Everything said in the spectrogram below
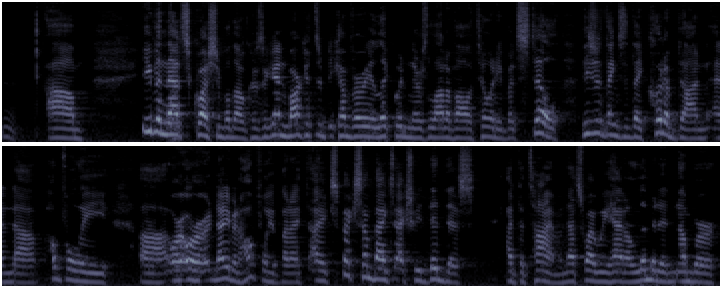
Hmm. Um, even that's questionable though, because again, markets have become very liquid and there's a lot of volatility. But still, these are things that they could have done, and uh, hopefully, uh, or, or not even hopefully, but I, I, expect some banks actually did this at the time, and that's why we had a limited number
